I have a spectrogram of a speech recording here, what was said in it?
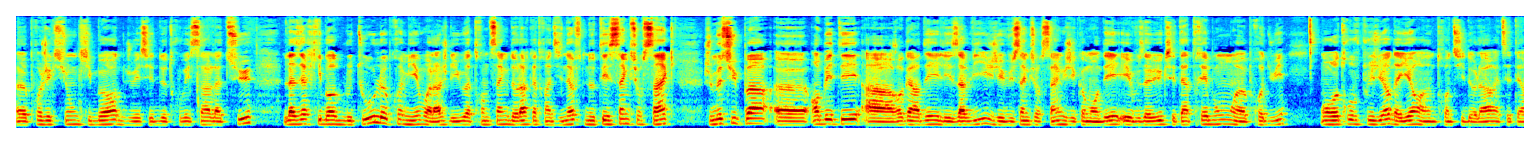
euh, projection keyboard, je vais essayer de trouver ça là-dessus. Laser keyboard Bluetooth, le premier, voilà, je l'ai eu à 35,99$, noté 5 sur 5. Je me suis pas euh, embêté à regarder les avis, j'ai vu 5 sur 5, j'ai commandé et vous avez vu que c'était un très bon euh, produit. On retrouve plusieurs d'ailleurs, 36 dollars, etc.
